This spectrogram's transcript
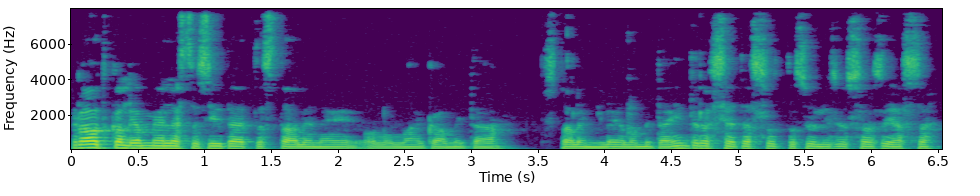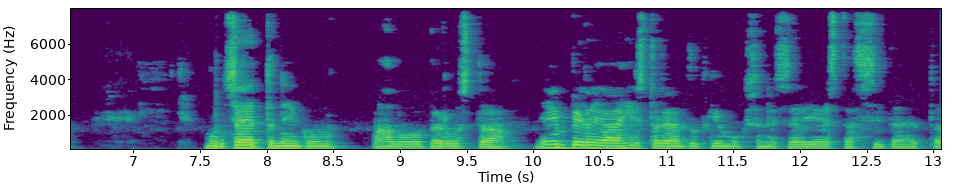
Rautkallion mielestä siitä, että Stalin ei ollut lainkaan mitään, Stalinille ei ollut mitään intressiä tässä sotasyyllisyysasiassa. Mutta se, että niin kun haluaa perustaa empiriaa historian tutkimuksen, niin se ei estä sitä, että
